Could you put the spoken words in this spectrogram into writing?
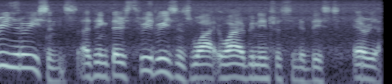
three reasons. I think there's three reasons why why I've been interested in this area.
